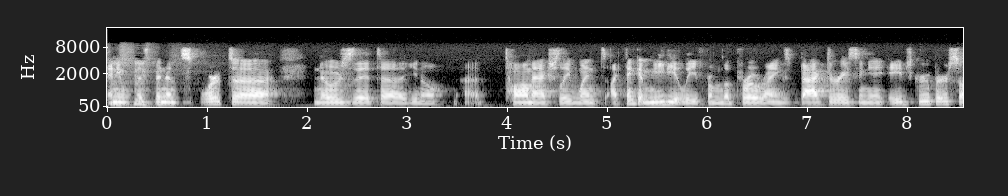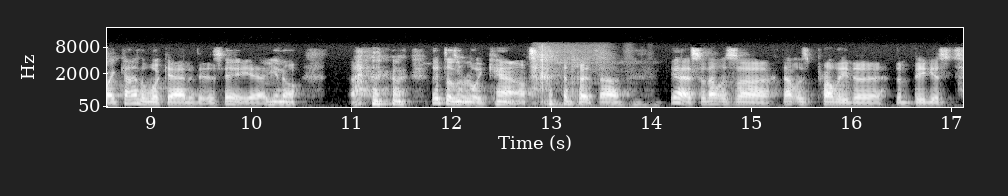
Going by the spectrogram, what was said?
anyone that's been in sport uh, knows that, uh, you know, uh, Tom actually went, I think, immediately from the pro ranks back to racing age groupers. So I kind of look at it as, hey, yeah, you mm. know, that doesn't really count. but yeah, so that was uh, that was probably the the biggest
